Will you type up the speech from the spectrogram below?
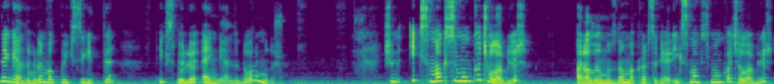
Ne geldi buradan? Bak bu ikisi gitti. x bölü n geldi. Doğru mudur? Şimdi x maksimum kaç olabilir? Aralığımızdan bakarsak eğer x maksimum kaç olabilir?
